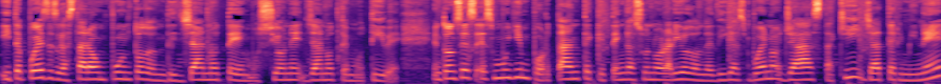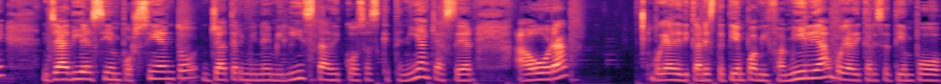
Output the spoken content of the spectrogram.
y te puedes desgastar a un punto donde ya no te emocione, ya no te motive. Entonces es muy importante que tengas un horario donde digas, bueno, ya hasta aquí, ya terminé, ya di el 100%, ya terminé mi lista de cosas que tenía que hacer. Ahora voy a dedicar este tiempo a mi familia, voy a dedicar este tiempo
